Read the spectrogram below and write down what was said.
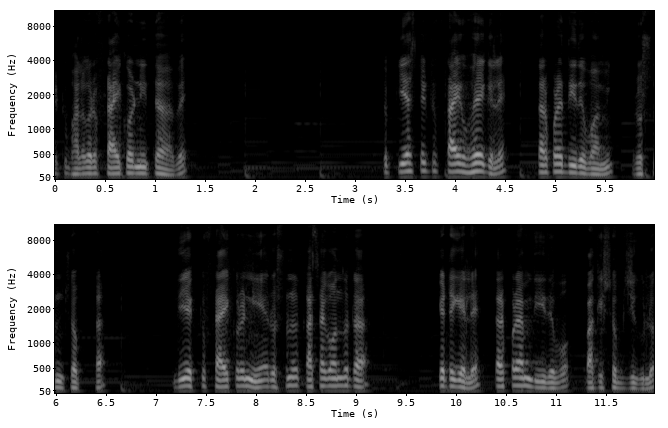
একটু ভালো করে ফ্রাই করে নিতে হবে। তো পেঁয়াজটা একটু ফ্রাই হয়ে গেলে তারপরে দিয়ে দেবো আমি রসুন চপটা। দিয়ে একটু ফ্রাই করে নিয়ে রসুনের কাঁচা গন্ধটা কেটে গেলে তারপরে আমি দিয়ে দেবো বাকি সবজিগুলো।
